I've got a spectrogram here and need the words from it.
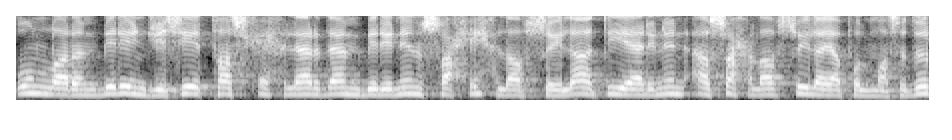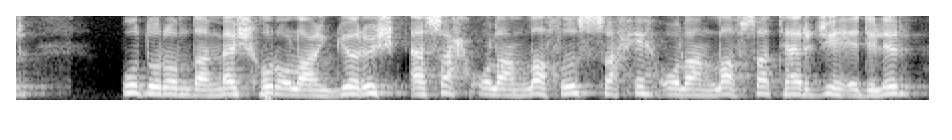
Bunların birincisi tasihlerden birinin sahih lafzıyla diğerinin esah lafzıyla yapılmasıdır. Bu durumda meşhur olan görüş esah olan lafız sahih olan lafza tercih edilir.''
